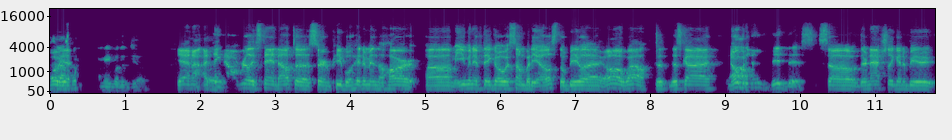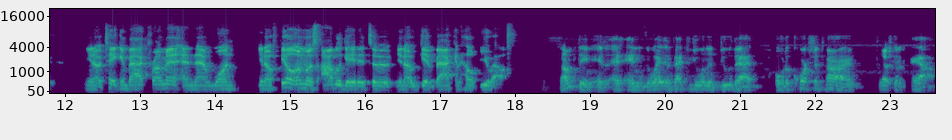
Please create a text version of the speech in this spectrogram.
So oh, that's yeah. what I'm able to do. Yeah, and I, I think that will really stand out to certain people, hit them in the heart. Um, even if they go with somebody else, they'll be like, "Oh, wow, th- this guy, nobody wow. else did this." So they're naturally going to be, you know, taken back from it, and then one you know, feel almost obligated to, you know, give back and help you out. Something is, and, and the way, in fact, you want to do that over the course of time, yep. it's going to pay out.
